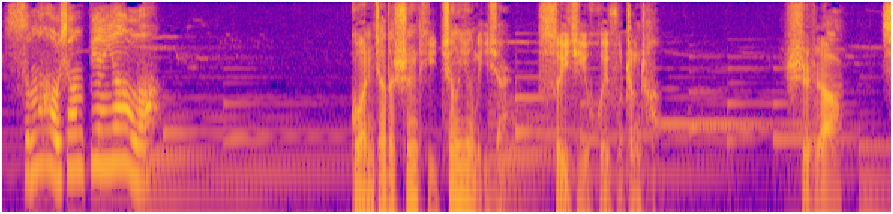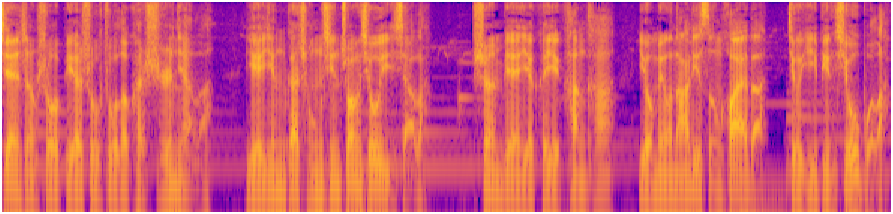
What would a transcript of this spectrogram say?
怎么好像变样了？管家的身体僵硬了一下，随即恢复正常。是啊，先生说别墅住了快十年了，也应该重新装修一下了，顺便也可以看看有没有哪里损坏的，就一并修补了。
